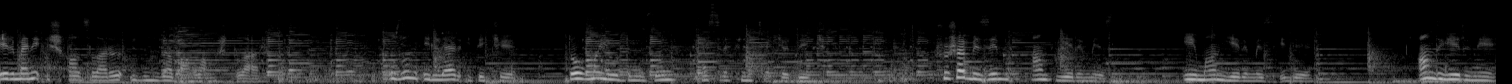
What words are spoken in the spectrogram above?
erməni işğalçıları üzümüzə bağlamışdılar. Uzun illər idi ki, doğma yurdumuzun həsrətini çəkirdik. Şuşa bizim and yerimiz, iman yerimiz idi. And yerini,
